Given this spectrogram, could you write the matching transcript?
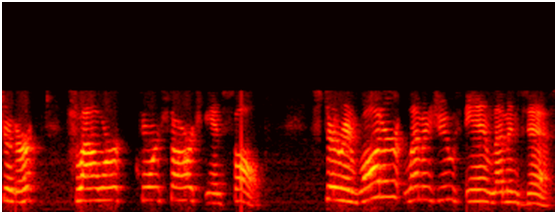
sugar, flour, cornstarch, and salt. Stir in water, lemon juice, and lemon zest.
